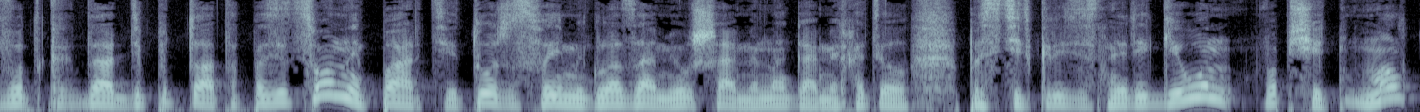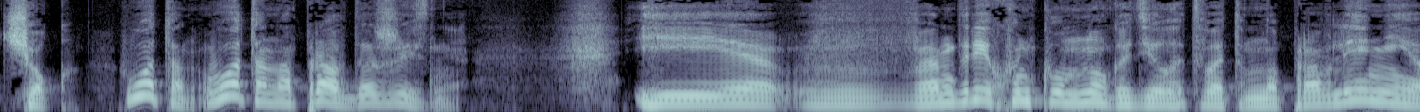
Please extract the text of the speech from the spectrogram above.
вот когда депутат оппозиционной партии тоже своими глазами, ушами, ногами хотел посетить кризисный регион, вообще молчок. Вот он, вот она правда жизни. И Андрей Хунько много делает в этом направлении.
